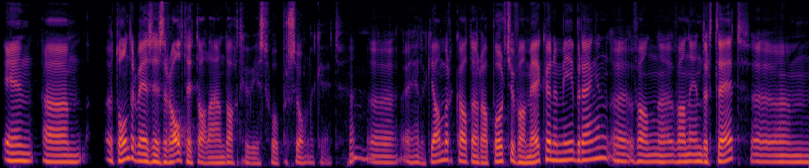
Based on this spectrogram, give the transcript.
In ehm, het onderwijs is er altijd al aandacht geweest voor persoonlijkheid. Hè. Eh, eigenlijk jammer, ik had een rapportje van mij kunnen meebrengen van, van in der tijd. ehm,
